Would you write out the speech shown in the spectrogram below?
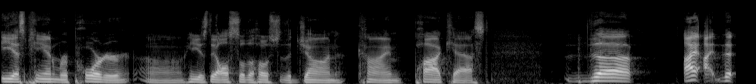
ESPN reporter. Uh, he is the, also the host of the John Keim podcast. The I, I the,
